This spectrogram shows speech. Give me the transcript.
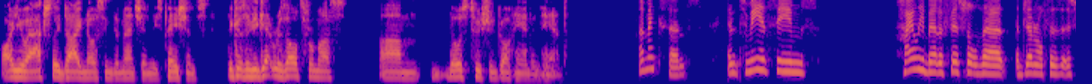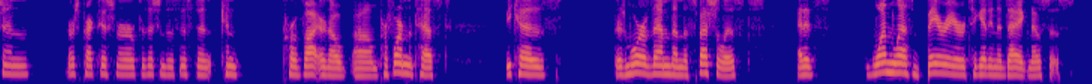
are you actually diagnosing dementia in these patients because if you get results from us um, those two should go hand in hand that makes sense and to me it seems highly beneficial that a general physician nurse practitioner physician's assistant can provide or no um, perform the test because there's more of them than the specialists, and it's one less barrier to getting a diagnosis.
